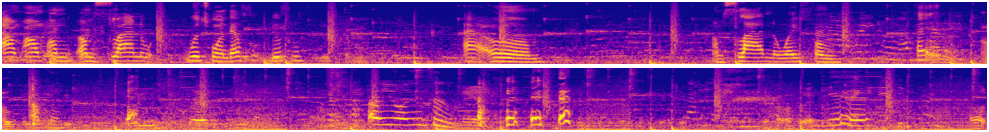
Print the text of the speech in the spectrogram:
I'm I'm I'm I'm sliding which one? That's this one? I um I'm sliding away from Hey. Okay. Okay. Oh, you on YouTube? yeah. Oh.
